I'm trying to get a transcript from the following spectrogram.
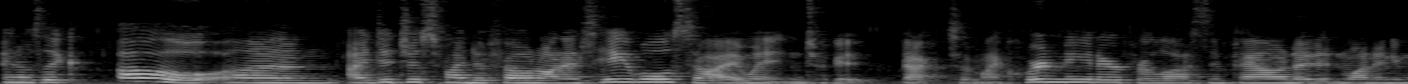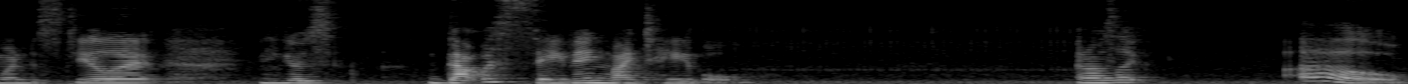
And I was like, oh, um, I did just find a phone on a table, so I went and took it back to my coordinator for lost and found. I didn't want anyone to steal it. And he goes, that was saving my table. And I was like, oh,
